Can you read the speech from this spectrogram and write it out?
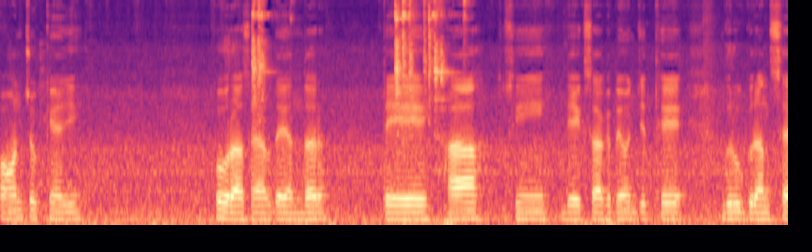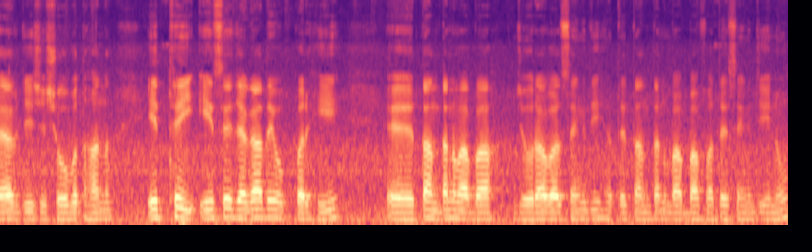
ਪਹੁੰਚ ਚੁੱਕੇ ਹਾਂ ਜੀ। ਭੋਰਾ ਸਾਹਿਬ ਦੇ ਅੰਦਰ ਤੇ ਆ ਤੁਸੀਂ ਦੇਖ ਸਕਦੇ ਹੋ ਜਿੱਥੇ ਗੁਰੂ ਗ੍ਰੰਥ ਸਾਹਿਬ ਜੀ ਸੁਸ਼ੋਭਿਤ ਹਨ। ਇੱਥੇ ਹੀ ਇਸੇ ਜਗ੍ਹਾ ਦੇ ਉੱਪਰ ਹੀ ਧੰਨ ਧੰਨ ਬਾਬਾ ਜੋਰਾਵਰ ਸਿੰਘ ਜੀ ਅਤੇ ਧੰਨ ਧੰਨ ਬਾਬਾ ਫਤਿਹ ਸਿੰਘ ਜੀ ਨੂੰ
